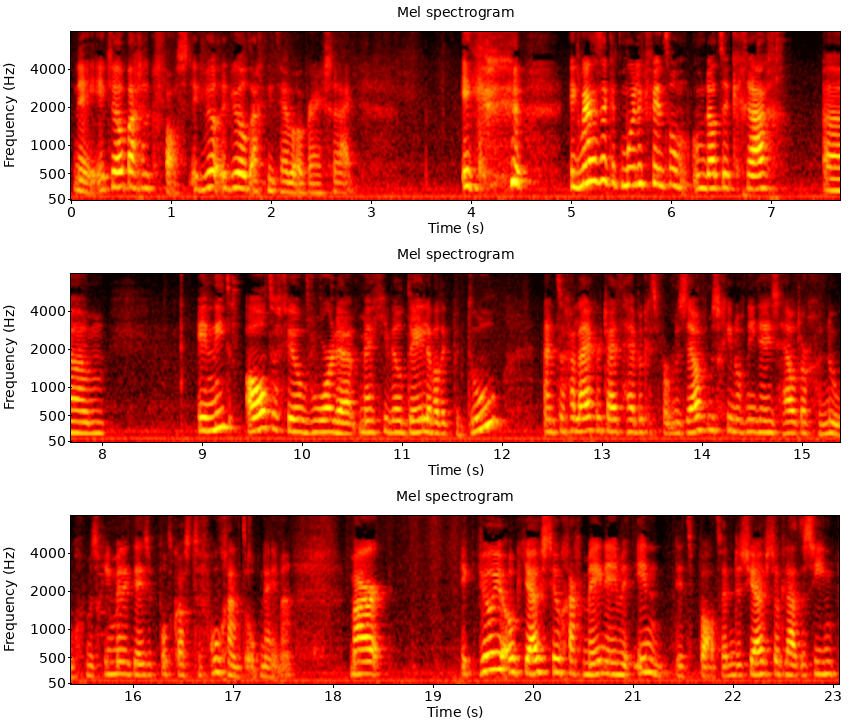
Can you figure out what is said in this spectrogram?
Nee, ik loop eigenlijk vast. Ik wil, ik wil het eigenlijk niet hebben over hekserij. Ik, ik merk dat ik het moeilijk vind om, omdat ik graag ehm, in niet al te veel woorden met je wil delen wat ik bedoel. En tegelijkertijd heb ik het voor mezelf misschien nog niet eens helder genoeg. Misschien ben ik deze podcast te vroeg aan het opnemen. Maar ik wil je ook juist heel graag meenemen in dit pad. En dus juist ook laten zien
